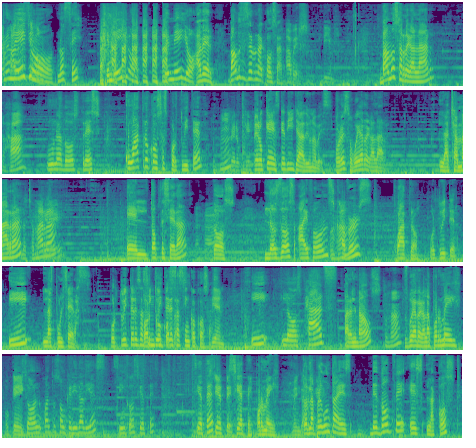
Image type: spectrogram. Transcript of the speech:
¡Qué mello! No sé. ¡Qué mello! ¡Qué mello! A ver, vamos a hacer una cosa. A ver, dime. Vamos a regalar Ajá. una, dos, tres, cuatro cosas por Twitter. ¿Pero qué? ¿Pero qué? Es que di ya de una vez. Por eso voy a regalar la chamarra, La chamarra. el top de seda, dos, los dos iPhones, Ajá. covers, cuatro, Por Twitter. y las pulseras. Por Twitter esas por cinco Twitter cosas. esas cinco cosas. Bien. Y los pads para el mouse, Ajá. los voy a regalar por mail. Ok. Son, ¿cuántos son, querida? ¿Diez? ¿Cinco? ¿Siete? ¿Siete? Siete. Siete, por mail. Venga. Entonces, la pregunta es, ¿de dónde es Lacoste?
